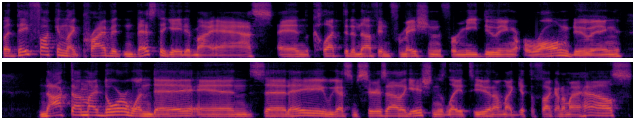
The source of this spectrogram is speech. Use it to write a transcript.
but they fucking like private investigated my ass and collected enough information for me doing wrongdoing. Knocked on my door one day and said, Hey, we got some serious allegations laid to you. And I'm like, Get the fuck out of my house.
